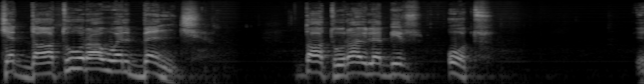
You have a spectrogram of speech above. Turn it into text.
Ke datura vel benç. Datura öyle bir ot. Ee,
